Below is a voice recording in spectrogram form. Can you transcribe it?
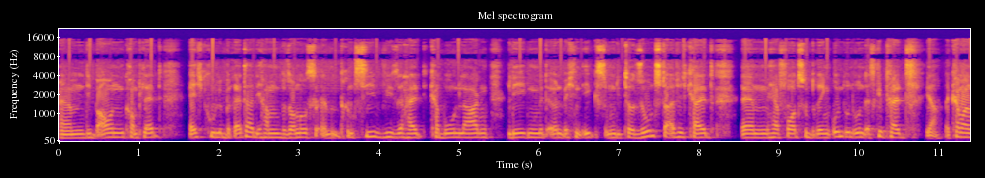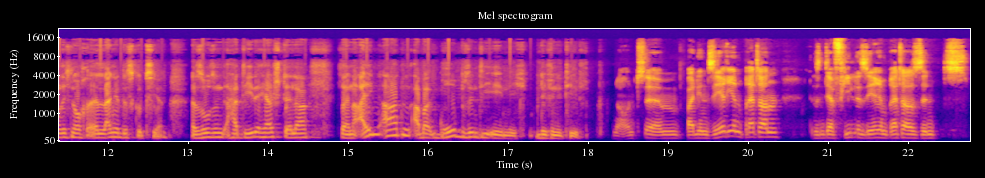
ähm, die bauen komplett echt coole Bretter, die haben ein besonderes ähm, Prinzip, wie sie halt Carbonlagen legen mit irgendwelchen X, um die Torsionssteifigkeit hervorzubringen und und und. Es gibt halt, ja, da kann man sich noch äh, lange diskutieren. Also so sind, hat jeder Hersteller seine Eigenarten, aber grob sind die ähnlich, definitiv. Genau, und ähm, bei den Serienbrettern, sind ja viele Serienbretter, sind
